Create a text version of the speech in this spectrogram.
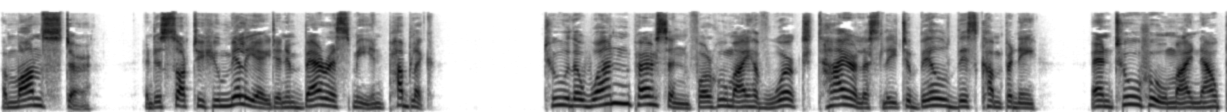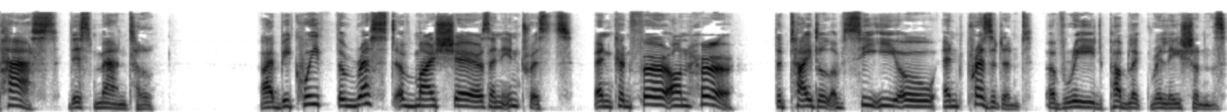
a monster, and has sought to humiliate and embarrass me in public. To the one person for whom I have worked tirelessly to build this company, and to whom I now pass this mantle. I bequeath the rest of my shares and interests and confer on her the title of CEO and President of Reed Public Relations.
